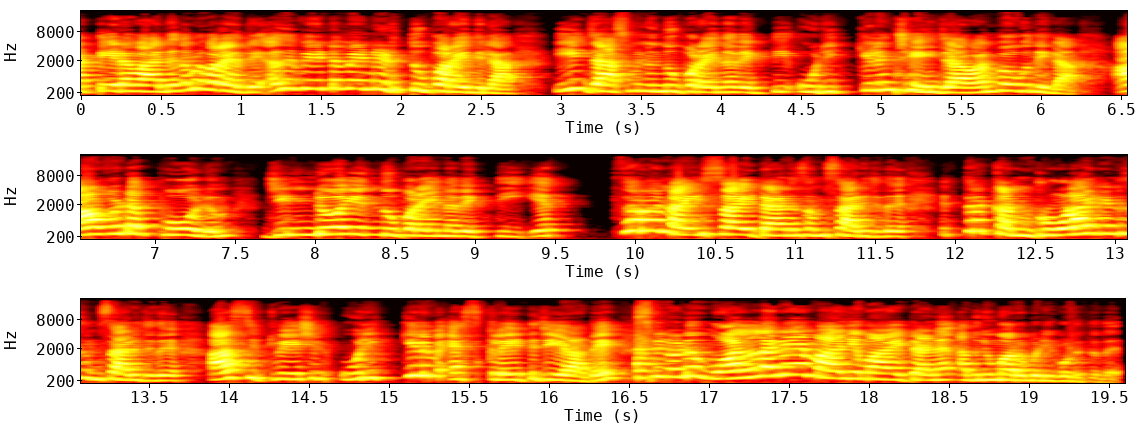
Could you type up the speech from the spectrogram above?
പട്ടിയുടെ വാൽ നമ്മൾ പറയുന്നത് അത് വീണ്ടും വീണ്ടും എടുത്തു പറയുന്നില്ല. ഈ ജാസ്മിൻ എന്ന് പറയുന്ന വ്യക്തി ഒരിക്കലും ചേഞ്ച് ആവാൻ പോകുന്നില്ല. അവിടെ പോലും ജിൻഡോ എന്ന് പറയുന്ന വ്യക്തി എത്ര നൈസായിട്ടാണ് സംസാരിച്ചത്. എത്ര കൺട്രോൾ ആയിട്ടാണ് സംസാരിച്ചത്. ആ സിറ്റുവേഷൻ ഒരിക്കലും എസ്കലേറ്റ് ചെയ്യാതെ ജാസ്മിനോട് വളരെ മാന്യമായിട്ടാണ് അതിന് മറുപടി കൊടുത്തത്.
